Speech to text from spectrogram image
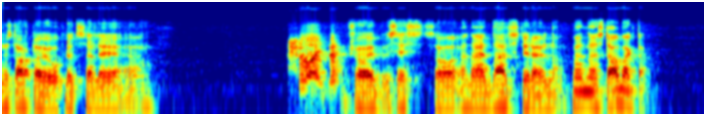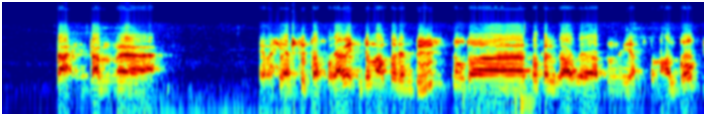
Nå starta jo plutselig eh, Shuaibu. Sist, så eh, nei, der styrer jeg unna. Men eh, Stabæk, da? Nei, de eh, er helt utafor. Jeg vet ikke om de får en boost nå da, på følge av at Jensen har gått.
